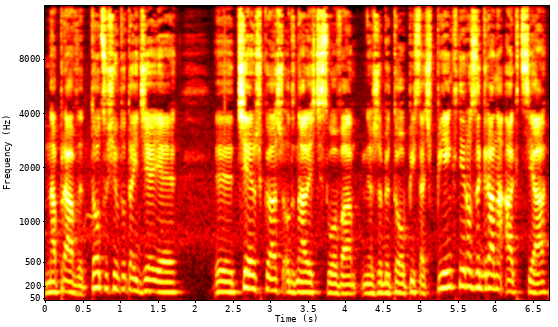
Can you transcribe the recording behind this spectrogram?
Naprawdę, to co się tutaj dzieje, ciężko aż odnaleźć słowa, żeby to opisać. Pięknie rozegrana akcja,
